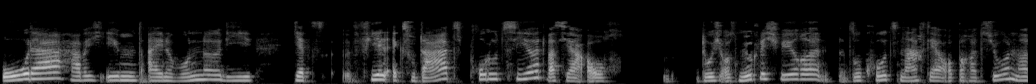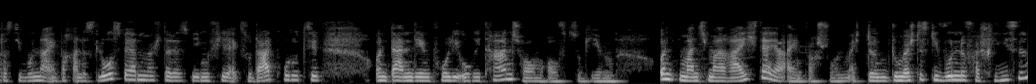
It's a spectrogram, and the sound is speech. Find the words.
oder habe ich eben eine Wunde, die jetzt viel Exudat produziert, was ja auch durchaus möglich wäre, so kurz nach der Operation, ne, dass die Wunde einfach alles loswerden möchte, deswegen viel Exudat produziert und dann den Polyurethanschaum raufzugeben. Und manchmal reicht der ja einfach schon. Du möchtest die Wunde verschließen,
